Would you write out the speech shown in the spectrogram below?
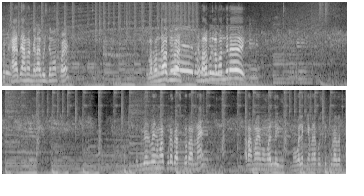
তো খায়াতে আমরা মেলা ঘুরতে আমার পরে। লবণ দাও বিবাস এ ভালো করে লবণ দে রে। বিবাস ভাই আমার পুরো ব্যস্ত রান্নায়। আর আমার মোবাইল মোবাইলে ক্যামেরা করতে পুরো ব্যস্ত।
